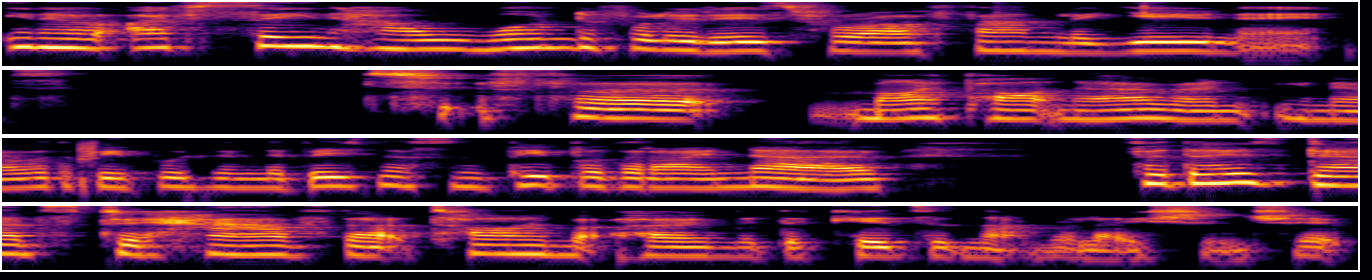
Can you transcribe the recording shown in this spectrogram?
you know, I've seen how wonderful it is for our family unit to, for my partner and, you know, other people within the business and people that I know for those dads to have that time at home with the kids and that relationship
